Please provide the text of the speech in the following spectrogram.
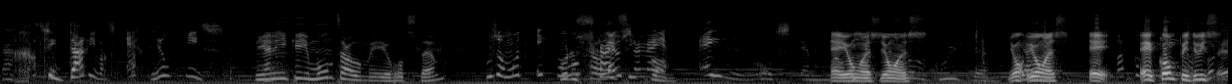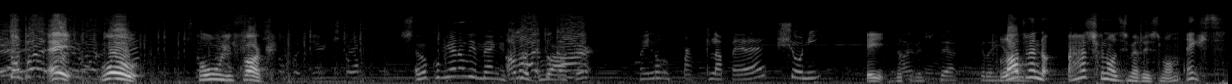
Ja, Gassidari was echt heel vies. Kun jij niet een keer je mond houden met je rotstem? Hoezo moet ik Voor de mond houden? Luister naar je eigen Hé hey, jongens, jongens. een. Jong, jongens. Hé, hey. Hey, kompie, doe eens. Stoppen! Hey, wow. Holy fuck. En wat kom jij nou weer mengen? Allemaal uit elkaar! Wil je nog een paar klappen, hè? Johnny? Hey, dan jou. laten we de huisgenoot eens met rust, man. Echt.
